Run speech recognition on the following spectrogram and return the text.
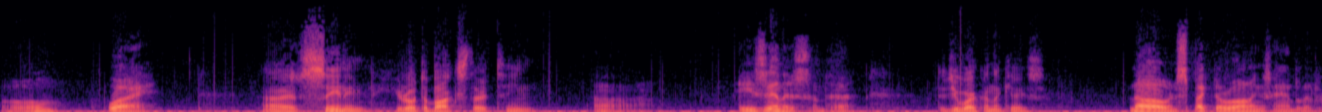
Oh? Why? I've seen him. He wrote to Box 13. Ah. He's innocent, huh? Did you work on the case? No, Inspector Rawlings handled it.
